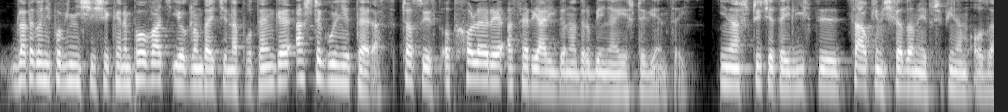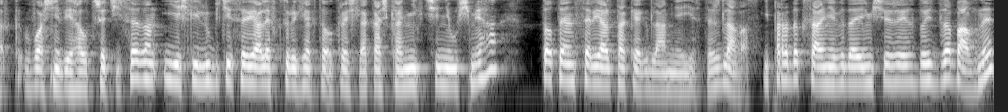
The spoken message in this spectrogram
Dlatego nie powinniście się krępować i oglądajcie na potęgę, a szczególnie teraz. Czasu jest od cholery, a seriali do nadrobienia jeszcze więcej. I na szczycie tej listy całkiem świadomie przypinam Ozark. Właśnie wjechał trzeci sezon i jeśli lubicie seriale, w których, jak to określa Kaśka, nikt się nie uśmiecha, to ten serial, tak jak dla mnie, jest też dla Was. I paradoksalnie wydaje mi się, że jest dość zabawny,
